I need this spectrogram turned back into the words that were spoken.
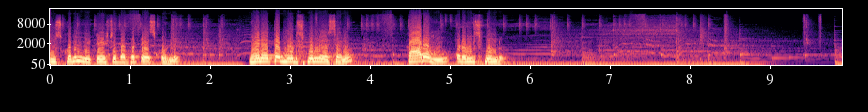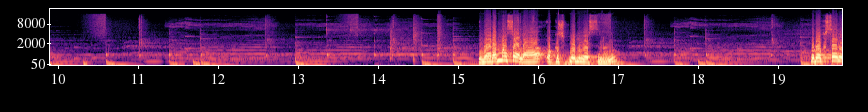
చూసుకొని మీ టేస్ట్ తగ్గట్టు వేసుకోండి. నేనైతే మూడు స్పూన్లు వేసాను. కారం రెండు స్పూన్లు. గరం మసాలా ఒక స్పూన్ వేస్తున్నాను. ఇప్పుడు ఒకసారి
